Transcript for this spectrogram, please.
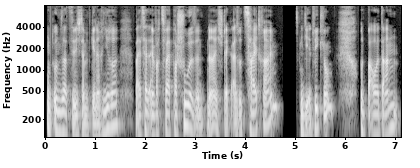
und Umsatz, den ich damit generiere, weil es halt einfach zwei Paar Schuhe sind. Ne? Ich stecke also Zeit rein in die Entwicklung und baue dann,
